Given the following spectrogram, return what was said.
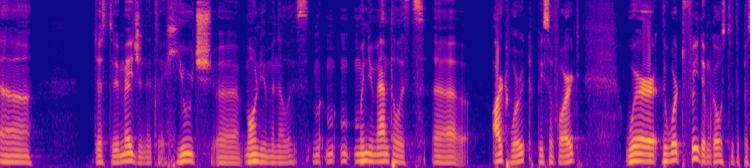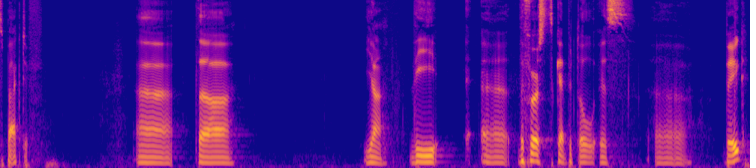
Uh, just to imagine, it's a huge uh, monumentalist, artwork, piece of art, where the word freedom goes to the perspective. Uh, the yeah, the uh, the first capital is uh, big,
